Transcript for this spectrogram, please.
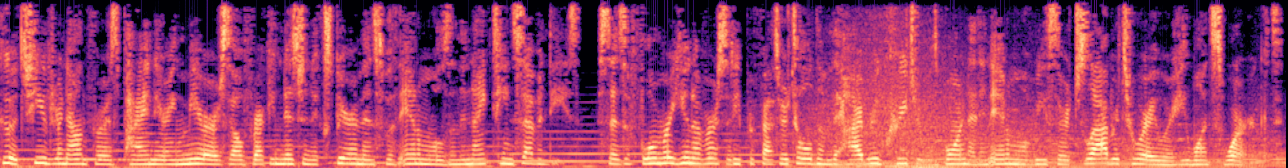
who achieved renown for his pioneering mirror self-recognition experiments with animals in the 1970s, says a former university professor told him the hybrid creature was born at an animal research laboratory where he once worked.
